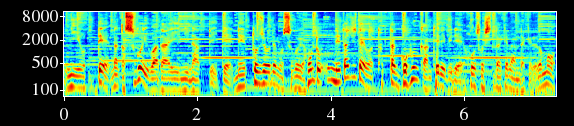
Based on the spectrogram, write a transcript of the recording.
によってなんかすごい話題になっていてネット上でもすごい本当ネタ自体はたった5分間テレビで放送しただけなんだけれども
